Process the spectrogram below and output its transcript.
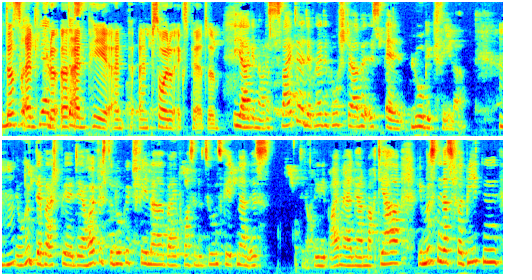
das ist ein, erklären, äh, ein P, ein, ein Pseudo-Experte. Ja, genau. Das zweite, der zweite Buchstabe ist L, Logikfehler. Mhm. Der Beispiel, der häufigste Logikfehler bei Prostitutionsgegnern ist, den auch Lili Breimeyer gern macht, ja, wir müssen das verbieten,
